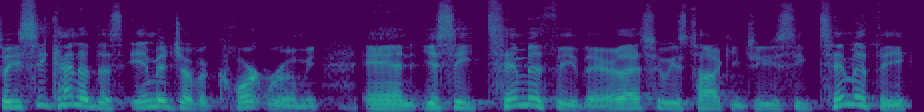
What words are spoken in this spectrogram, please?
So you see kind of this image of a courtroom, and you see Timothy there, that's who he's talking to. You see Timothy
